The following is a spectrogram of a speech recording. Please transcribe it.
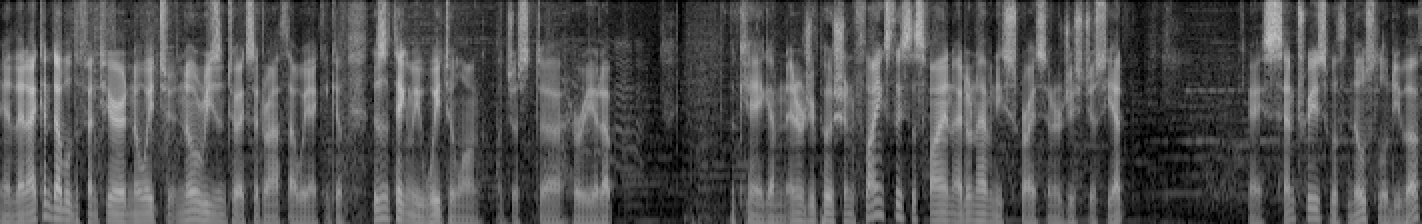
And then I can double defend here. No way to, no reason to exit Wrath. That way I can kill. This is taking me way too long. I'll just uh, hurry it up. Okay, got an energy potion. Flying Sleeves is fine. I don't have any Scry synergies just yet. Okay, sentries with no slow debuff.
